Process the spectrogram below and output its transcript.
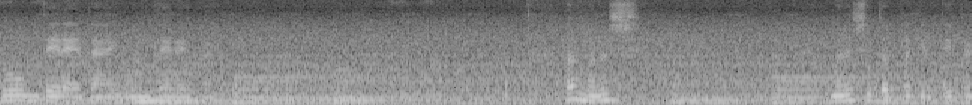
घूमते रहता है, घूमते रहता है। और मनुष्य मनुष्य तो प्रकृति पे,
